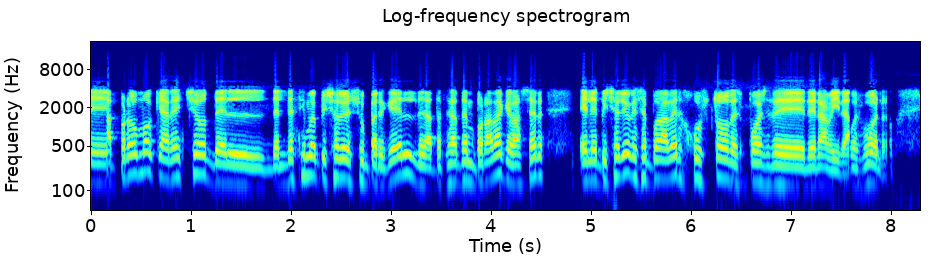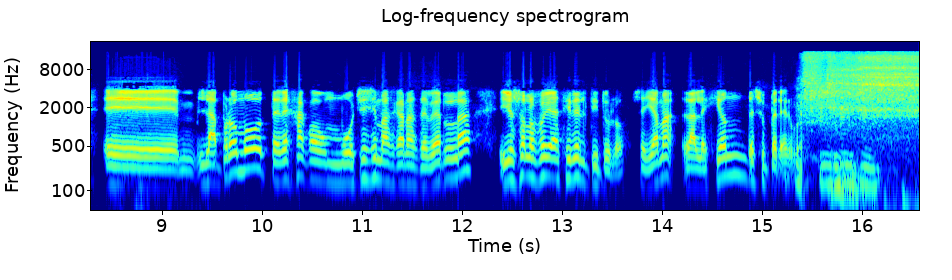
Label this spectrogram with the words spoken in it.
eh, la promo que han hecho del, décimo episodio de Supergirl de la tercera temporada, que va a ser el episodio que se pueda ver justo después de, Navidad. Pues bueno, eh, la promo te deja con muchísimas ganas de verla y yo solo os voy a decir el título. Se llama La Legión de Superhéroes.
